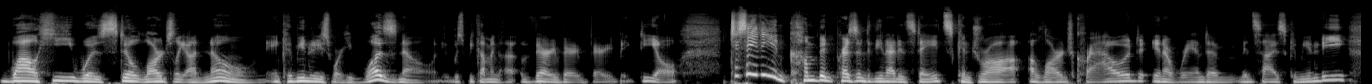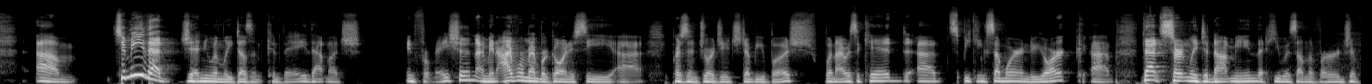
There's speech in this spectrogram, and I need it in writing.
while he was still largely unknown in communities where he was known, it was becoming a, a very, very, very big deal. To say the incumbent president of the United States can draw a large crowd in a random mid-sized community, um, to me, that genuinely doesn't convey that much information. I mean, I remember going to see uh, President George H.W. Bush when I was a kid, uh, speaking somewhere in New York. Uh, that certainly did not mean that he was on the verge of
